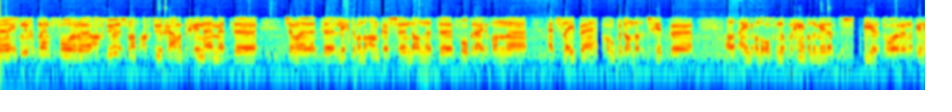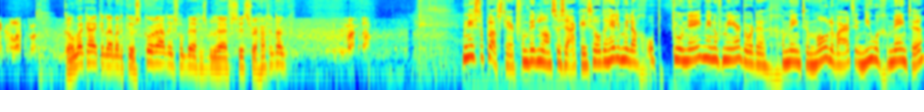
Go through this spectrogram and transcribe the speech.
uh, is nu gepland voor uh, 8 uur. Dus vanaf 8 uur gaan we beginnen met uh, zeg maar het lichten van de ankers en dan het voorbereiden van het slepen. En hopen dan dat het schip aan het einde van de ochtend of begin van de middag de spier door naar binnen kan lopen. Komen wij kijken daar bij de kust. Cor Radings van bergingsbedrijf Zwitser, hartelijk dank. Graag gedaan. Minister Plasterk van Binnenlandse Zaken is al de hele middag op tournee, min of meer, door de gemeente Molenwaard, een nieuwe gemeente,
